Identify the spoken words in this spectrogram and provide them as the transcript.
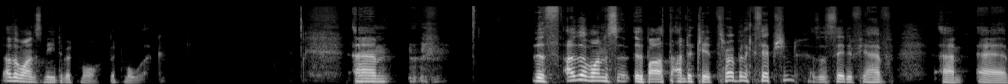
The other ones need a bit more, bit more work. Um, the other one is about the undeclared throwable exception. As I said, if you have um, uh,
